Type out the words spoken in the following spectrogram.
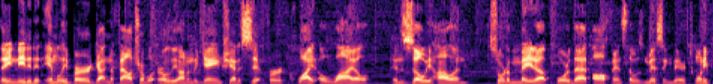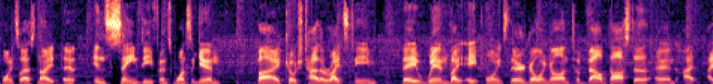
They needed it. Emily Bird got into foul trouble early on in the game. She had to sit for quite a while, and Zoe Holland sort of made up for that offense that was missing there. 20 points last night. An insane defense once again by Coach Tyler Wright's team. They win by eight points. They're going on to Valdosta, and I, I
